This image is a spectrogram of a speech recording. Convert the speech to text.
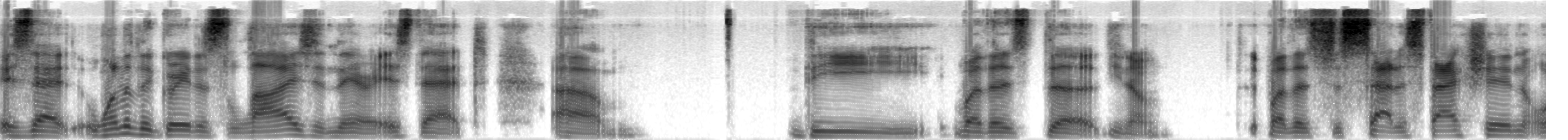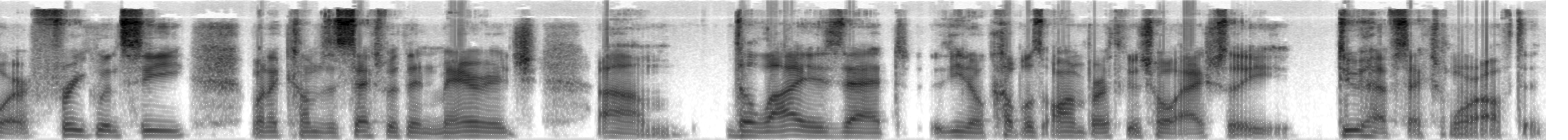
is that one of the greatest lies in there is that um, the whether it's the, you know, whether it's just satisfaction or frequency when it comes to sex within marriage, um, the lie is that you know couples on birth control actually do have sex more often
